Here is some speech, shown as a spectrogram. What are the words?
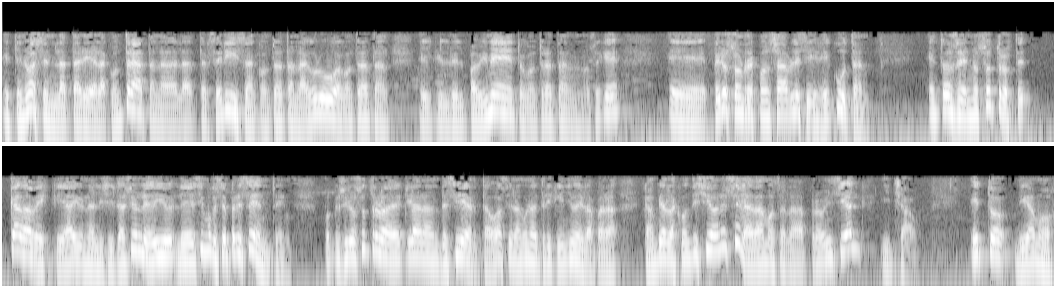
este, no hacen la tarea, la contratan, la, tercerizan, contratan la grúa, contratan el, del pavimento, contratan no sé qué, eh, pero son responsables y ejecutan. Entonces nosotros cada vez que hay una licitación le, le decimos que se presenten, porque si los otros la declaran desierta o hacen alguna triquiñuela para cambiar las condiciones, se la damos a la provincial y chao. Esto, digamos,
